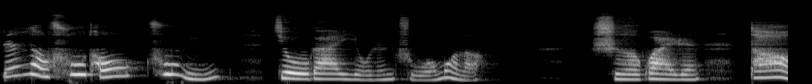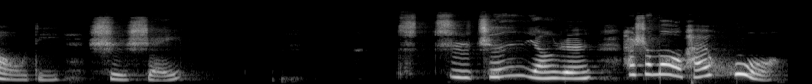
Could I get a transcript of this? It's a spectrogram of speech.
人要出头出名，就该有人琢磨了。这怪人。到底是谁？是真洋人还是冒牌货？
